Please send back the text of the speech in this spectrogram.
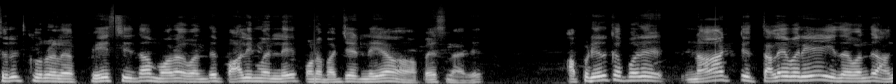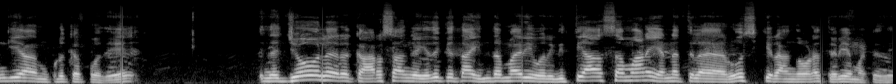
திருக்குறளை பேசி தான் முறை வந்து பார்லிமெண்ட்லேயே போன பட்ஜெட்லேயும் பேசினாரு. அப்படி இருக்க போது நாட்டு தலைவரே இதை வந்து அங்கீகாரம் கொடுக்க போது இந்த ஜோல இருக்க அரசாங்கம் எதுக்கு தான் இந்த மாதிரி ஒரு வித்தியாசமான எண்ணத்துல ரோசிக்கிறாங்களோட தெரிய மாட்டுது.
